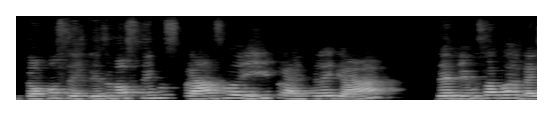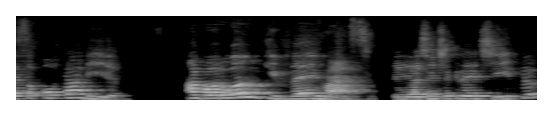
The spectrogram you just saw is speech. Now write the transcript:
Então, com certeza, nós temos prazo aí para entregar, devemos aguardar essa portaria. Agora, o ano que vem, Márcio, é, a gente acredita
